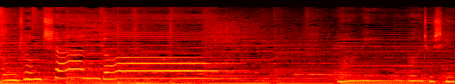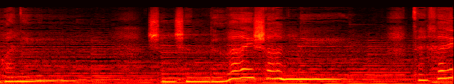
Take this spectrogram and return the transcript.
风中颤抖？莫名我就喜欢你。深深的爱上你，在黑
